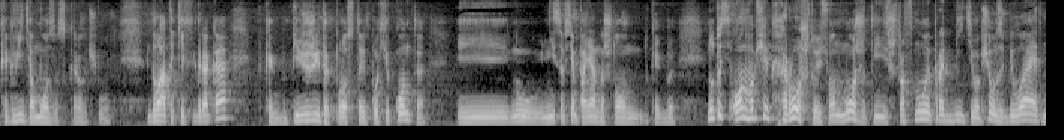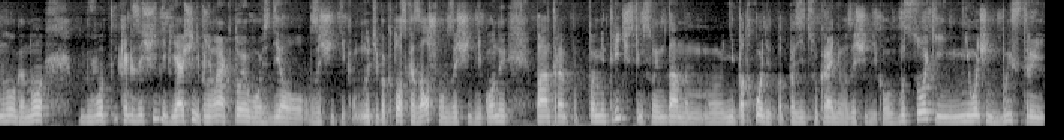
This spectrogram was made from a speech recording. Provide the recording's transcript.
как Витя Мозес, короче. Вот. Два таких игрока, это как бы пережиток просто эпохи Конта. И, ну, не совсем понятно, что он как бы... Ну, то есть он вообще хорош, то есть он может и штрафной пробить, и вообще он забивает много, но вот как защитник, я вообще не понимаю, кто его сделал защитником. Ну, типа, кто сказал, что он защитник? Он и по, антропометрическим своим данным э, не подходит под позицию крайнего защитника. Он высокий, не очень быстрый,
